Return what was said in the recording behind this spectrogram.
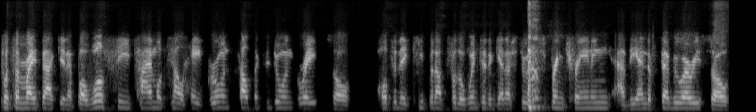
puts them right back in it. But we'll see. Time will tell. Hey, Bruins Celtics are doing great. So hopefully they keep it up for the winter to get us through the spring training at the end of February. So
